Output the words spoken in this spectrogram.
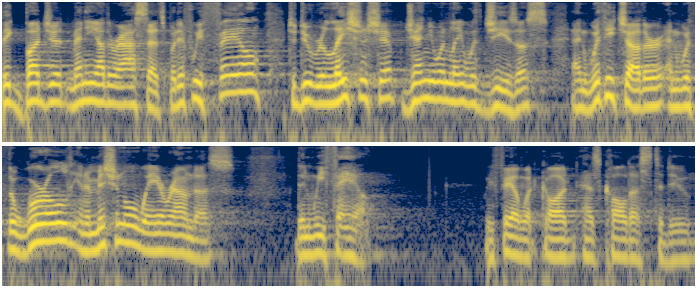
big budget, many other assets. But if we fail to do relationship genuinely with Jesus and with each other and with the world in a missional way around us, then we fail. We fail what God has called us to do.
